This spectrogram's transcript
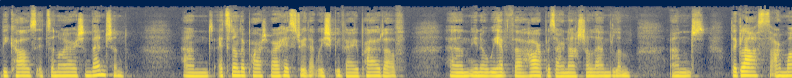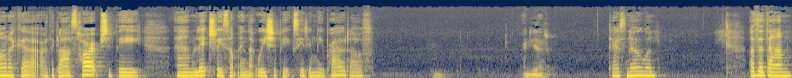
because it's an Irish invention. And it's another part of our history that we should be very proud of. Um, you know, we have the harp as our national emblem, and the glass harmonica or the glass harp should be um, literally something that we should be exceedingly proud of. And yet? There's no one other than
